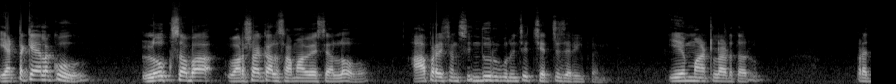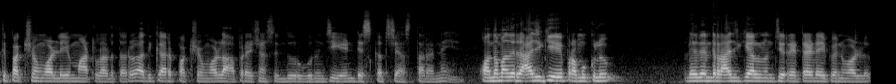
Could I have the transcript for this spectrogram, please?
ఎట్టకేలకు లోక్సభ వర్షాకాల సమావేశాల్లో ఆపరేషన్ సింధూరు గురించి చర్చ జరిగిపోయింది. ఏం మాట్లాడతారు? ప్రతిపక్షం వాళ్ళు ఏం మాట్లాడతారు? అధికార పక్షం వాళ్ళు ఆపరేషన్ సింధూరు గురించి ఏం డిస్కస్ చేస్తారని కొంతమంది రాజకీయ ప్రముఖులు లేదంటే రాజకీయాల నుంచి రిటైర్డ్ అయిపోయిన వాళ్ళు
